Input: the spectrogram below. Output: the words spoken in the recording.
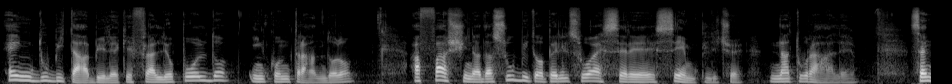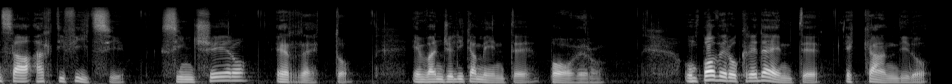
è indubitabile che fra Leopoldo, incontrandolo, affascina da subito per il suo essere semplice, naturale, senza artifizi, sincero e retto, evangelicamente povero. Un povero credente e candido,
